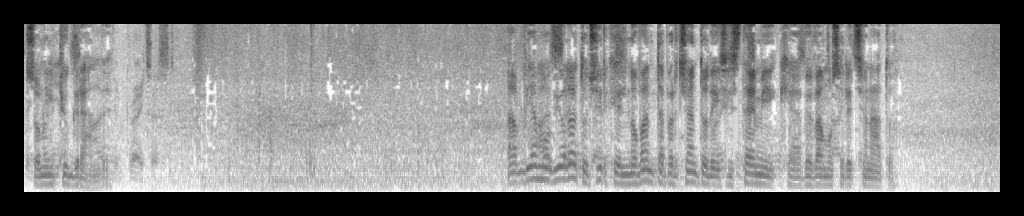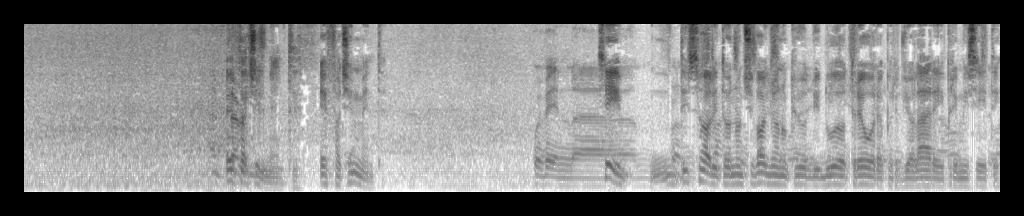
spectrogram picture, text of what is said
sono il più grande. Abbiamo violato circa il 90% dei sistemi che avevamo selezionato. E facilmente. E facilmente. Sì, di solito non ci vogliono più di due o tre ore per violare i primi siti.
